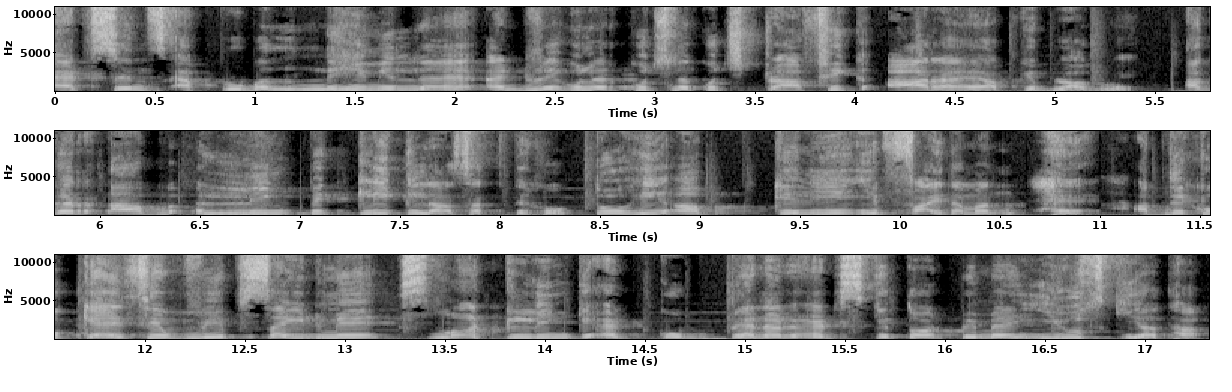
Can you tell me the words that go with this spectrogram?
एडसेंस अप्रूवल नहीं मिल रहा है एंड रेगुलर कुछ ना कुछ ट्रैफ़िक आ रहा है आपके ब्लॉग में। अगर आप लिंक पे क्लिक ला सकते हो तो ही आपके लिए ये फ़ायदेमंद है। अब देखो कैसे वेबसाइट में स्मार्ट लिंक एड को बैनर एड्स के तौर पे मैं यूज़ किया था,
